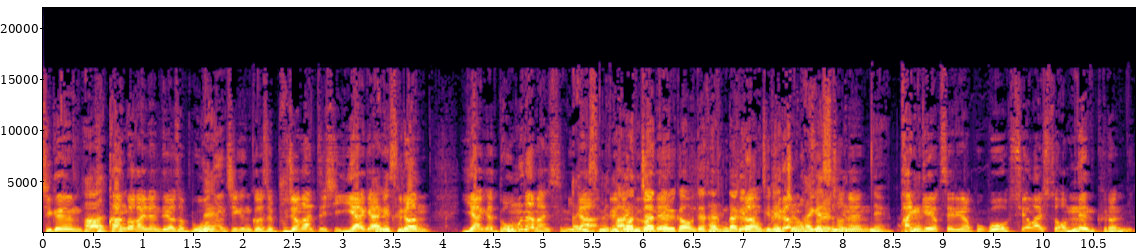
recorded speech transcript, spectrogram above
지금 아, 북한과 관련되어서 모든 네. 지금 그것을 부정하듯이 이야기하는 알겠습니다. 그런 이야기가 너무나 많습니다. 알겠습니다. 발언자들 그거는 가운데 상당히 그런, 나오긴 그런 했죠. 목소리를 알겠습니다. 저는 네. 반개혁 세력이라 보고 수용할 수 없는 그런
